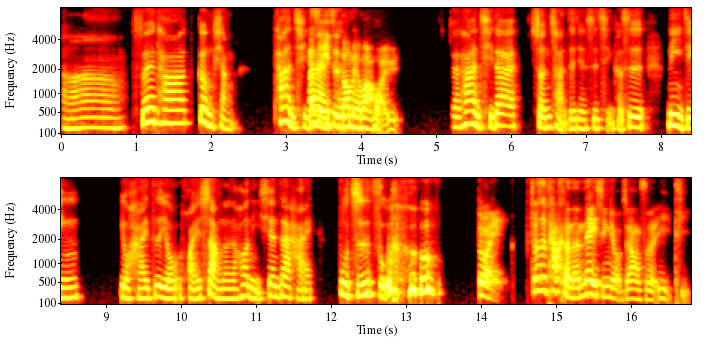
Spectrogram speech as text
啊，所以他更想，他很期待，但是一直都没有办法怀孕。对他很期待生产这件事情，可是你已经有孩子有怀上了，然后你现在还不知足。对。就是他可能内心有这样子的议题，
